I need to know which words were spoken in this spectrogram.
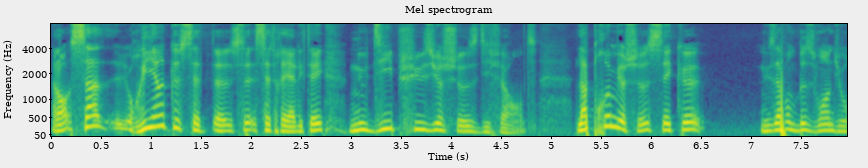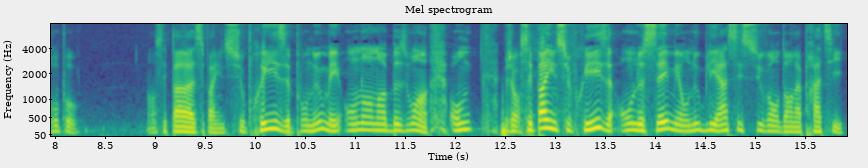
Alors ça, rien que cette, euh, cette réalité nous dit plusieurs choses différentes. La première chose, c'est que nous avons besoin du repos. Ce n'est pas, pas une surprise pour nous, mais on en a besoin. Ce n'est pas une surprise, on le sait, mais on oublie assez souvent dans la pratique.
